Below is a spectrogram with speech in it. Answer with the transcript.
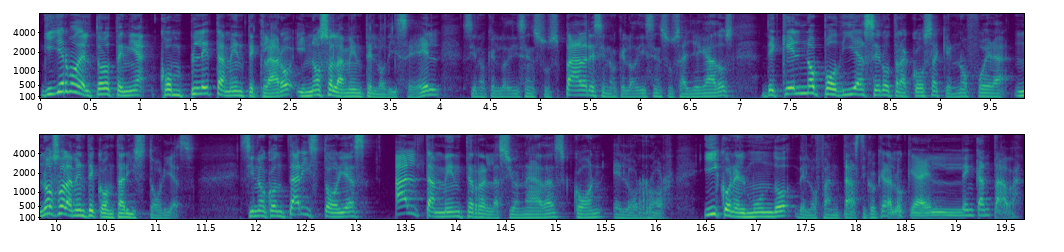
Guillermo del Toro tenía completamente claro, y no solamente lo dice él, sino que lo dicen sus padres, sino que lo dicen sus allegados, de que él no podía hacer otra cosa que no fuera no solamente contar historias, sino contar historias altamente relacionadas con el horror y con el mundo de lo fantástico, que era lo que a él le encantaba.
